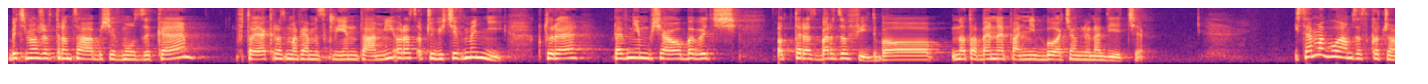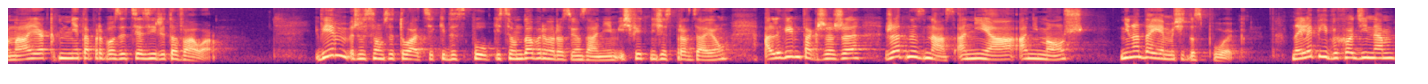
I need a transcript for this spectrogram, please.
być może wtrącałaby się w muzykę, w to jak rozmawiamy z klientami oraz oczywiście w menu, które pewnie musiałoby być od teraz bardzo fit, bo notabene pani była ciągle na diecie. I sama byłam zaskoczona, jak mnie ta propozycja zirytowała. Wiem, że są sytuacje, kiedy spółki są dobrym rozwiązaniem i świetnie się sprawdzają, ale wiem także, że żadne z nas, ani ja, ani mąż, nie nadajemy się do spółek. Najlepiej wychodzi nam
